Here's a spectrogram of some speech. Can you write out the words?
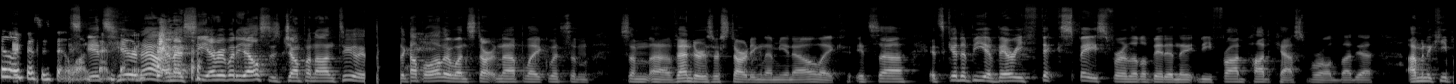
feel like this has been a long it's, time. It's here now, and I see everybody else is jumping on too a couple other ones starting up like with some some uh, vendors are starting them you know? Like it's uh it's going to be a very thick space for a little bit in the the fraud podcast world but uh, i'm going to keep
